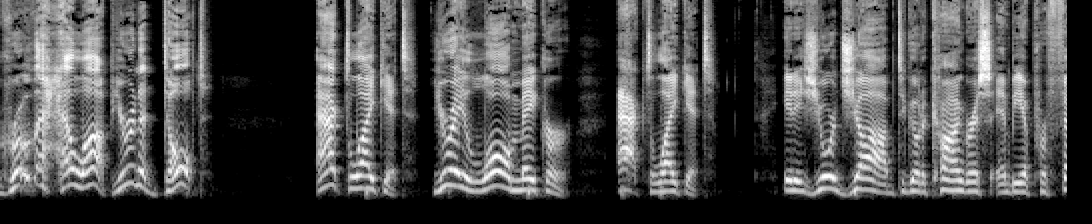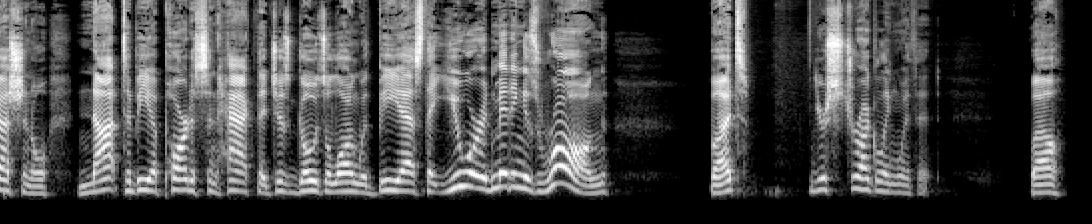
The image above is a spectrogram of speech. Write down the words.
Grow the hell up. You're an adult. Act like it. You're a lawmaker. Act like it. It is your job to go to Congress and be a professional, not to be a partisan hack that just goes along with BS that you are admitting is wrong, but you're struggling with it. Well,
